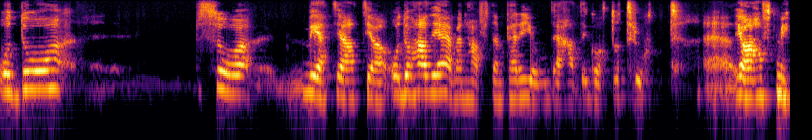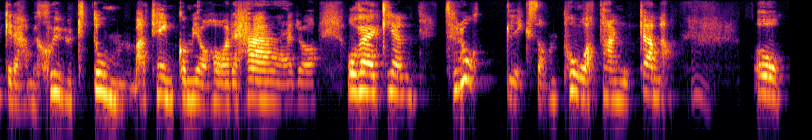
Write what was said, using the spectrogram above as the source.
Och då så vet jag att jag, och då hade jag även haft en period där jag hade gått och trott. Eh, jag har haft mycket det här med sjukdomar, tänk om jag har det här och, och verkligen trott liksom på tankarna. Mm. Och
